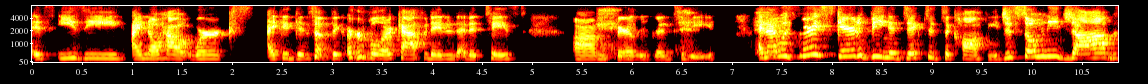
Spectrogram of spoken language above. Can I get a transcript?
it's easy. I know how it works. I could get something herbal or caffeinated and it tastes um, fairly good to me. And I was very scared of being addicted to coffee. Just so many jobs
